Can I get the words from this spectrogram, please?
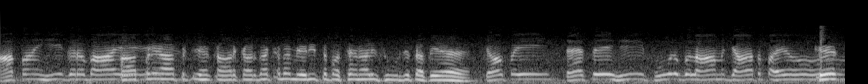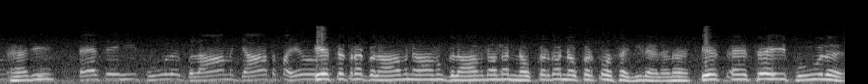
ਆਪਨ ਹੀ ਗਰਬਾਏ। ਆਪਣੇ ਆਪ 'ਚ ਹੰਕਾਰ ਕਰਦਾ ਕਹਿੰਦਾ ਮੇਰੀ ਤਪੱਸਿਆ ਨਾਲ ਹੀ ਸੂਰਜ ਤਪਿਆ। ਚੌਪਈ ਤੈਸੇ ਹੀ ਫੂਲ ਗੁਲਾਮ ਜਾਤ ਭਇਓ। ਇਹ ਹੈ ਜੀ। ਤੈਸੇ ਹੀ ਫੂਲ ਗੁਲਾਮ ਜਾਤ ਭਇਓ। ਇਸੇ ਤਰ੍ਹਾਂ ਗੁਲਾਮ ਨਾਮ ਗੁਲਾਮ ਦਾ ਹੁੰਦਾ ਨੌਕਰ ਦਾ ਨੌਕਰ ਤੋਂ ਸੈਨੀ ਲੈ ਲੈਣਾ। ਇਸ ਐਸੇ ਹੀ ਫੂਲ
